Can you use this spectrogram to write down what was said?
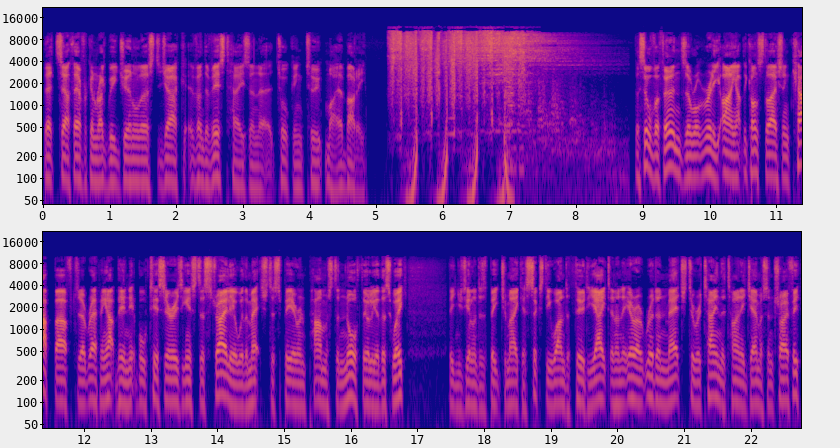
That's South African rugby journalist Jack van der Westhuizen uh, talking to Maya Burry. The Silver Ferns are already eyeing up the Constellation Cup after wrapping up their netball test series against Australia with a match to spare in Palmerston North earlier this week. The New Zealanders beat Jamaica 61 to 38 in an error-ridden match to retain the Taini Jamison Trophy,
